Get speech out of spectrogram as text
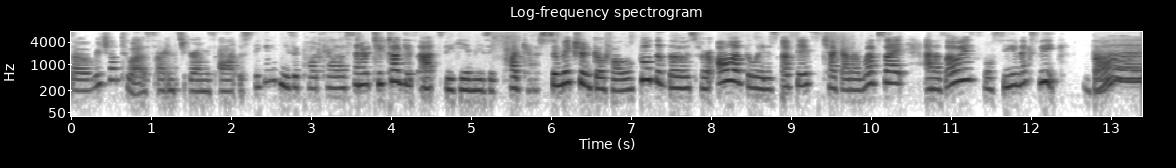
So reach out to us. Our Instagram is at the Speaking of Music Podcast. and our TikTok is at Speaking of Music Podcast. So make sure to go follow both of those for all of the latest updates. Check out our website. And as always, we'll see you next week. Bye.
